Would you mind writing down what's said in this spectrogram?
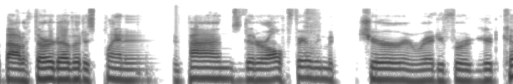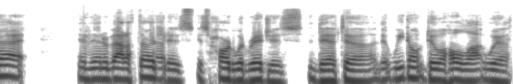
About a third of it is planted pines that are all fairly mature and ready for a good cut. And then about a third of it is, is hardwood ridges that uh, that we don't do a whole lot with.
